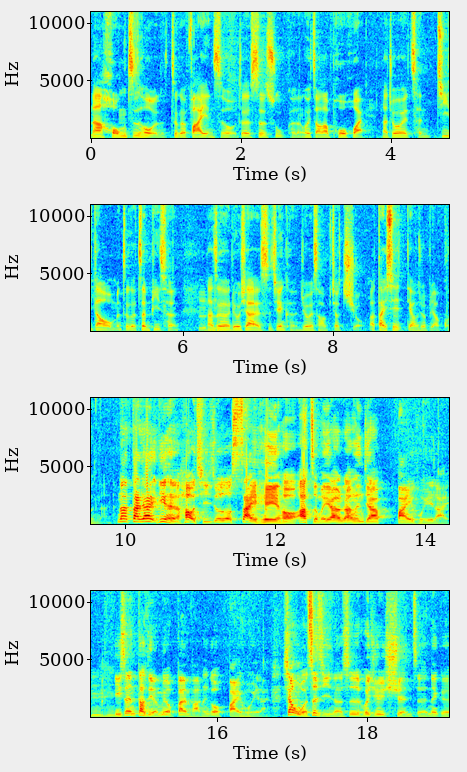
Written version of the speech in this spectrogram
那红之后这个发炎之后，这个色素可能会遭到破坏。那就会沉积到我们这个真皮层，那这个留下来的时间可能就会稍微比较久，啊，代谢掉就比较困难。那大家一定很好奇，就是说晒黑哈啊，怎么样让人家白回来？医生到底有没有办法能够白回来？像我自己呢，是会去选择那个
